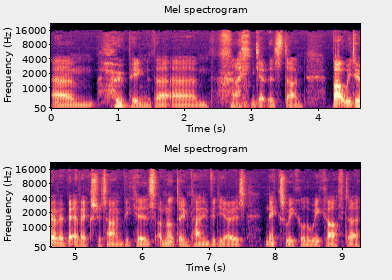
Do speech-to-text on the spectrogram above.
um, hoping that um, I can get this done, but we do have a bit of extra time because I'm not doing planning videos next week or the week after.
